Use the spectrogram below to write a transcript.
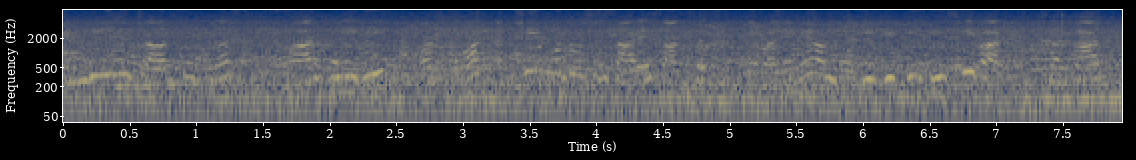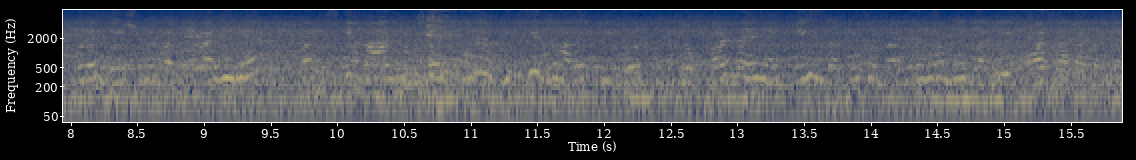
एन चार सौ प्लस पार करेगी और बहुत अच्छे वोटों से सारे सांसद जीतने वाले हैं और मोदी जी की तीसरी बार सरकार पूरे देश में बनने वाली है और इसके बाद हम लोग पूरे विकसित भारत की ओर जो बढ़ रहे हैं, तेज गति से बढ़ रहे हैं, वो गति और ज़्यादा बढ़ रहे है।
